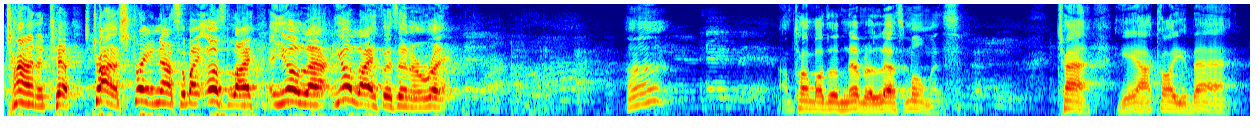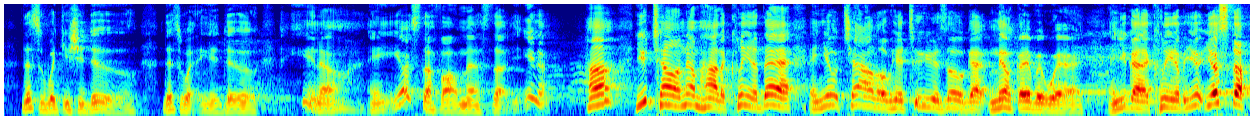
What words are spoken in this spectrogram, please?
Trying to tell, trying to straighten out somebody else's life, and your life, your life is in a wreck. Huh? I'm talking about those nevertheless moments. Trying, yeah, I'll call you back. This is what you should do. This is what you do. You know, and your stuff all messed up. You know, Huh? You telling them how to clean up that, and your child over here, two years old, got milk everywhere, and you got to clean up. Your, your, stuff,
